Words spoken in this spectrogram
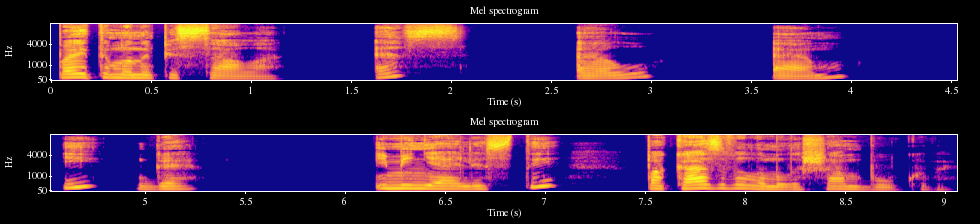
Поэтому написала «С», «Л», «М» и «Г». И, меняя листы, показывала малышам буквы.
